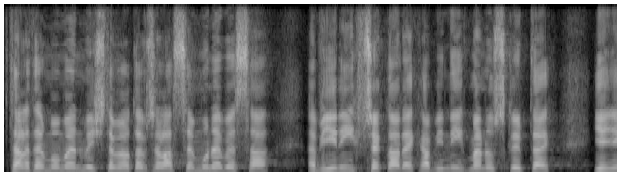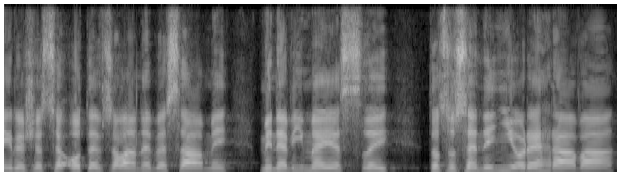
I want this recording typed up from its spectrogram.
V tenhle ten moment my čteme otevřela se mu nebesa a v jiných překladech a v jiných manuskriptech je někde, že se otevřela nebesa. My, my nevíme, jestli to, co se nyní odehrává,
